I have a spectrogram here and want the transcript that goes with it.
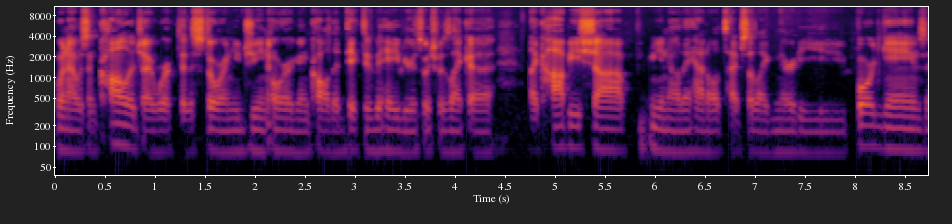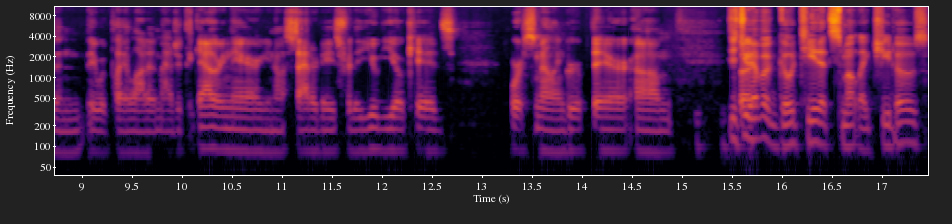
when I was in college, I worked at a store in Eugene, Oregon called Addictive Behaviors, which was like a like hobby shop. You know, they had all types of like nerdy board games, and they would play a lot of Magic the Gathering there. You know, Saturdays for the Yu-Gi-Oh kids were smelling group there. Um, did But- you have a goatee that smelled like Cheetos?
